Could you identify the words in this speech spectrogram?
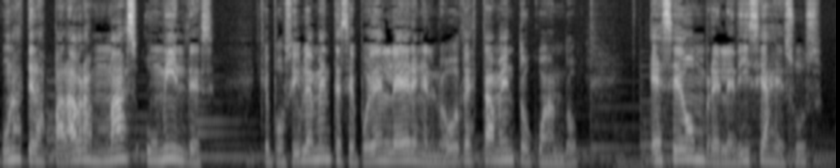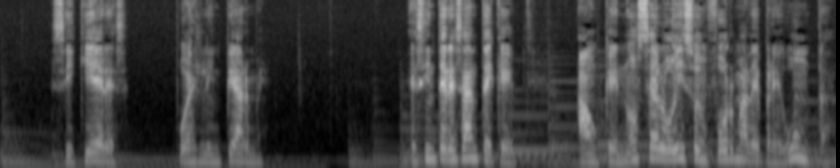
unas de las palabras más humildes que posiblemente se pueden leer en el Nuevo Testamento cuando ese hombre le dice a Jesús, si quieres, puedes limpiarme. Es interesante que aunque no se lo hizo en forma de pregunta,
